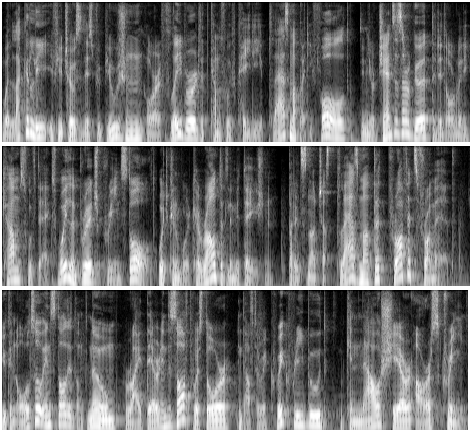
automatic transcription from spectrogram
Well, luckily, if you chose a distribution or a flavor that comes with KDE Plasma by default, then your chances are good that it already comes with the X Wayland bridge pre-installed, which can work around that limitation. But it's not just Plasma that profits from it. You can also install it on GNOME right there in the software store, and after a quick reboot, we can now share our screen.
